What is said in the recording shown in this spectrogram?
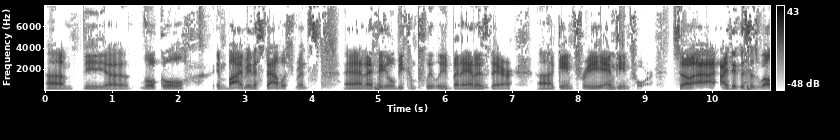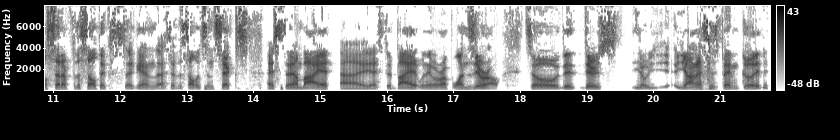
um, the, uh, local imbibing establishments. And I think it will be completely bananas there, uh, game three and game four. So I, I, think this is well set up for the Celtics. Again, I said the Celtics in six. I stand by it. Uh, I stood by it when they were up 1-0. So the, there's, you know, Giannis has been good.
